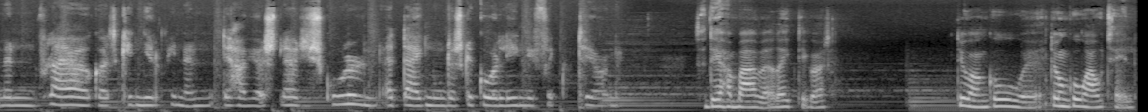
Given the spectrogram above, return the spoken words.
Men plejer at godt kan hjælpe hinanden. Det har vi også lært i skolen, at der er ikke nogen, der skal gå alene i frikvartererne. Så det har bare været rigtig godt. Det var en god, øh, det var en god aftale.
